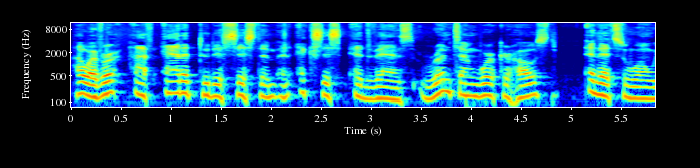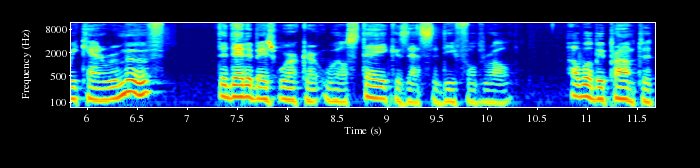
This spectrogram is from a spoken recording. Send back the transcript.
However, I've added to this system an XS Advanced Runtime Worker host, and that's the one we can remove. The database worker will stay because that's the default role. I will be prompted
